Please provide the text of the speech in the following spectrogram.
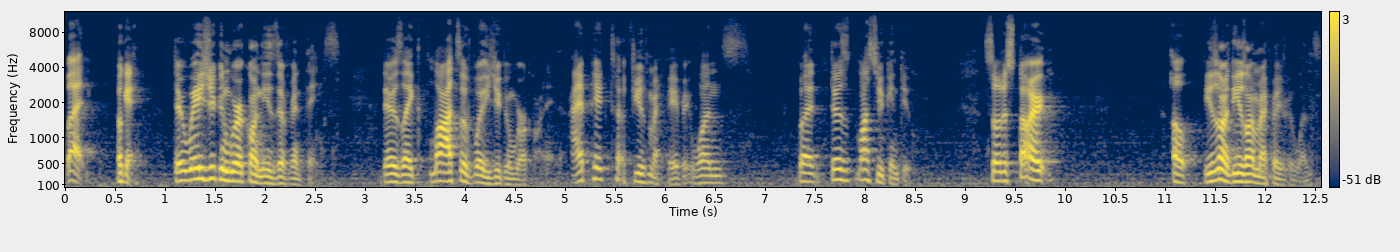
But, okay, there are ways you can work on these different things. There's like lots of ways you can work on. I picked a few of my favorite ones, but there's lots you can do. So to start, oh, these aren't, these aren't my favorite ones.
